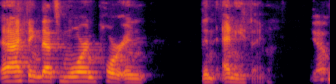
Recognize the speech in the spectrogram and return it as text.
And I think that's more important than anything. Yep.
